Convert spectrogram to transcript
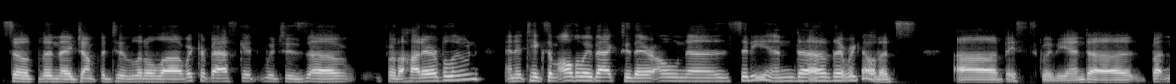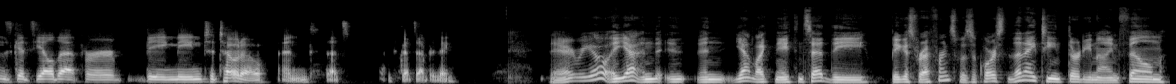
so then they jump into the little uh, wicker basket, which is uh, for the hot air balloon, and it takes them all the way back to their own uh, city. And uh, there we go. That's uh, basically the end. Uh, Buttons gets yelled at for being mean to Toto, and that's I think that's everything. There we go. Yeah, and, and and yeah, like Nathan said, the biggest reference was, of course, the 1939 film,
